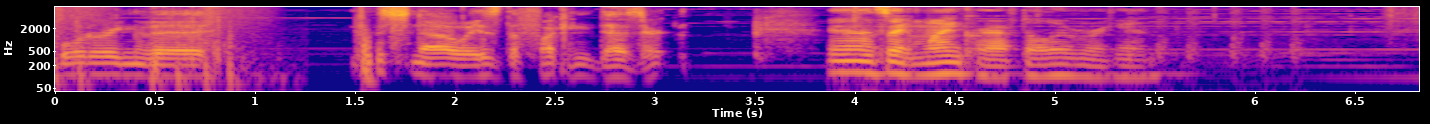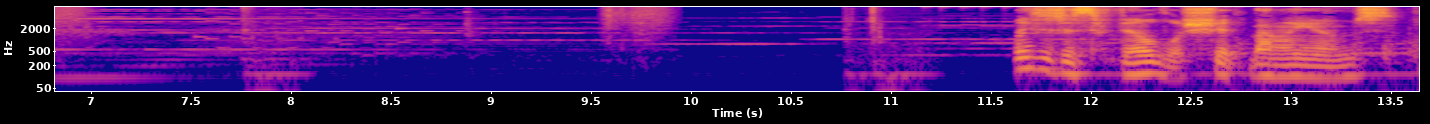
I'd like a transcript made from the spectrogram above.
bordering the the snow is the fucking desert. Yeah, it's like Minecraft all over again. Place is just filled with shit biomes.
